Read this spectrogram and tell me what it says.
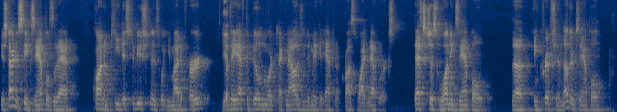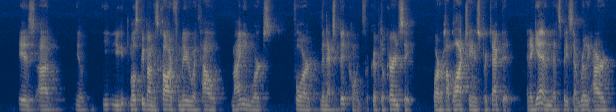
you're starting to see examples of that. Quantum key distribution is what you might have heard, yep. but they have to build more technology to make it happen across wide networks. That's just one example. The encryption. Another example is, uh, you know, you, most people on this call are familiar with how mining works for the next Bitcoin for cryptocurrency, or how blockchain is protected. And again, that's based on really hard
